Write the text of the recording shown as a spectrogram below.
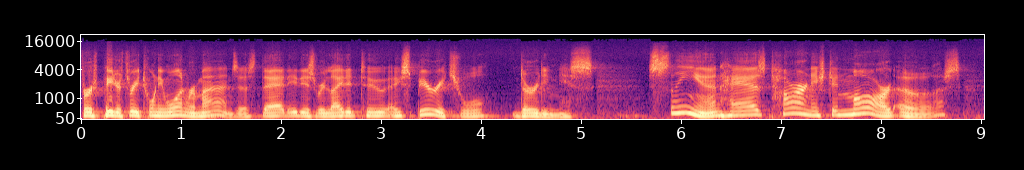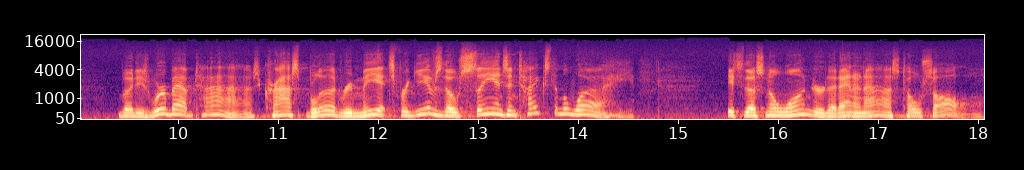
1 peter 3.21 reminds us that it is related to a spiritual dirtiness. Sin has tarnished and marred us but as we're baptized christ's blood remits forgives those sins and takes them away. It's thus no wonder that ananias told saul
